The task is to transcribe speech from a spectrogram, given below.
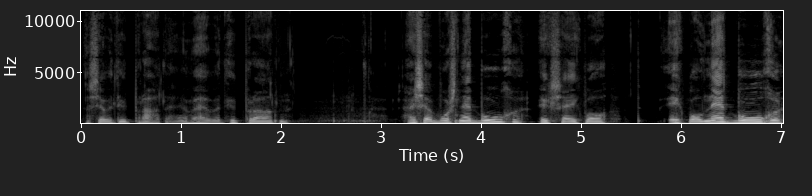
Dan zullen we het praten. En we hebben het uitpraten. Hij zei, was net boegen? Ik zei, ik wil, ik wil net boegen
